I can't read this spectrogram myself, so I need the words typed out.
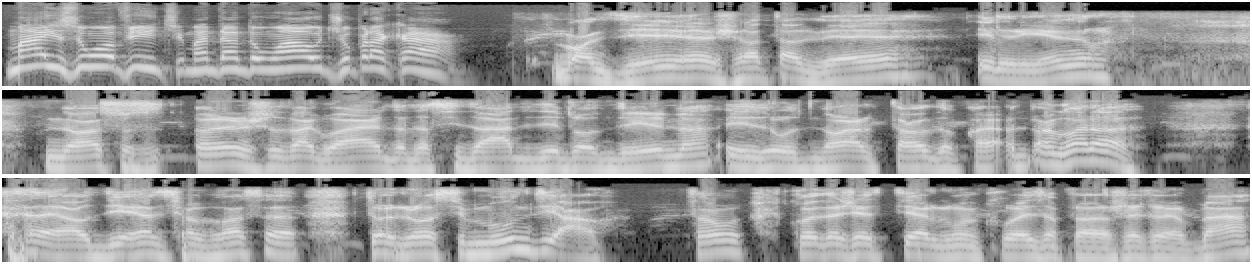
Mais um ouvinte mandando um áudio pra cá. Bom dia, JB e Lino, nossos anjos da guarda da cidade de Londrina e do nortão do. Agora, a audiência vossa tornou-se mundial. Então, quando a gente tem alguma coisa para reclamar,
